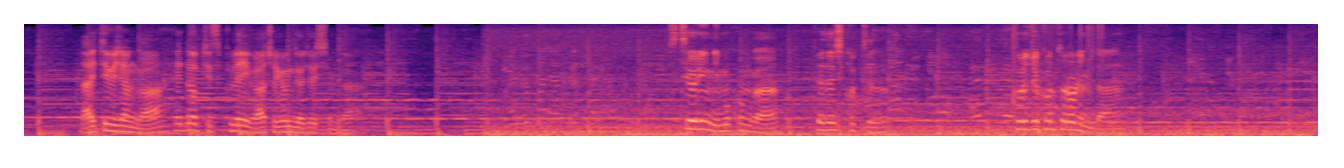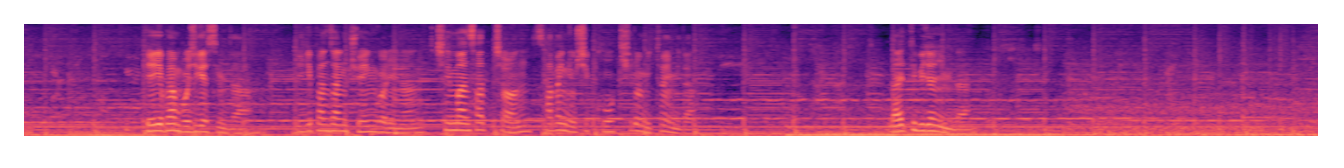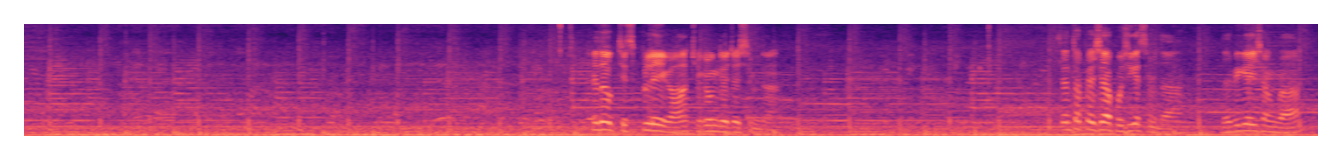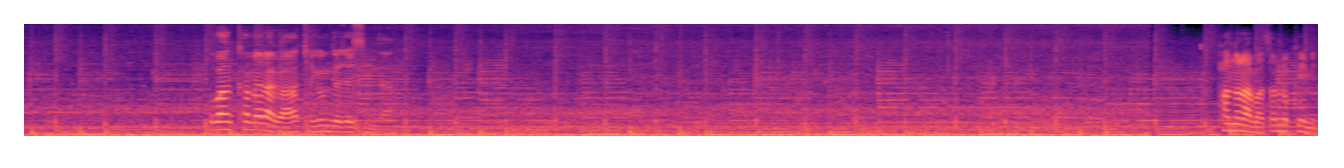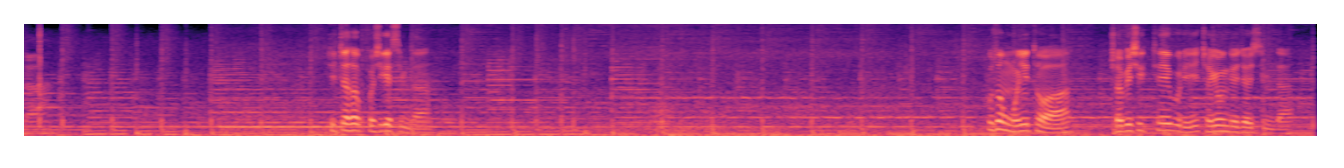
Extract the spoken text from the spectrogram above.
나이트 비전과 헤드업 디스플레이가 적용되어져 있습니다. 스티어링 리모컨과 패들 시프트 크루즈 컨트롤입니다. 계기판 보시겠습니다. 계기판상 주행거리는 74,469km입니다. 나이트 비전입니다. 헤드업 디스플레이가 적용되어 있습니다 센터페시아 보시겠습니다. 내비게이션과 후방 카메라가 적용되어 있습니다. 파노라마 썬루프입니다. 뒷좌석 보시겠습니다. 후속 모니터와 접이식 테이블이 적용되어 있습니다.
